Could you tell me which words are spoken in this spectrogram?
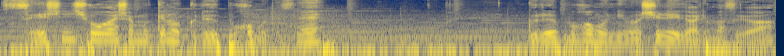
精神障害者向けのグループホームですねグループホームにも種類がありますが、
